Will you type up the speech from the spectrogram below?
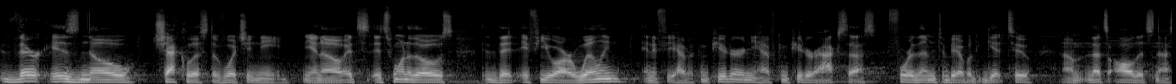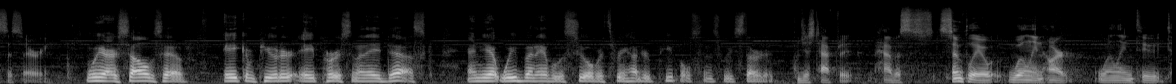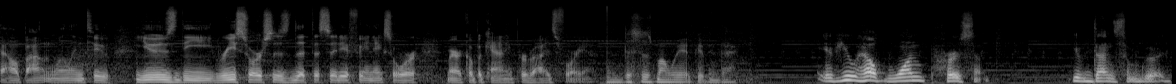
There is no checklist of what you need. You know, it's, it's one of those that if you are willing and if you have a computer and you have computer access for them to be able to get to, um, that's all that's necessary. We ourselves have a computer, a person, and a desk, and yet we've been able to see over 300 people since we started. You just have to have a, simply a willing heart willing to, to help out and willing to use the resources that the City of Phoenix or Maricopa County provides for you. This is my way of giving back. If you help one person, you've done some good.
